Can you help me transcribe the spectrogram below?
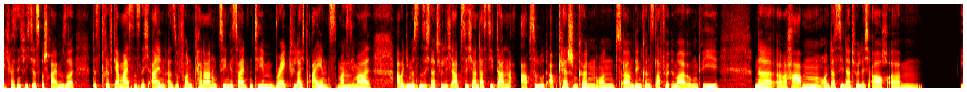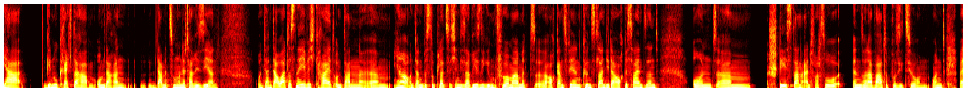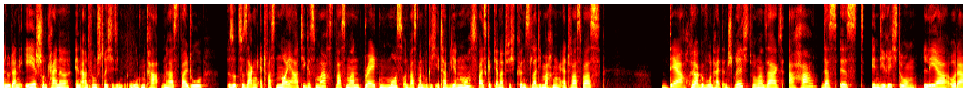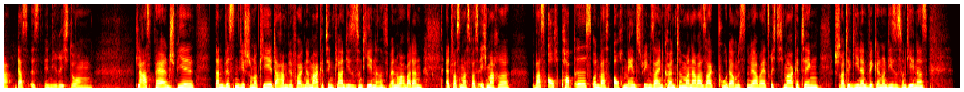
ich weiß nicht, wie ich das beschreiben soll. Das trifft ja meistens nicht ein. Also von, keine Ahnung, zehn gesignten Themen breakt vielleicht eins maximal. Aber die müssen sich natürlich absichern, dass die dann absolut abcashen können und ähm, den Künstler für immer irgendwie ne, äh, haben und dass sie natürlich auch ähm, ja genug Rechte haben, um daran damit zu monetarisieren. Und dann dauert das eine Ewigkeit und dann, ähm, ja, und dann bist du plötzlich in dieser riesigen Firma mit äh, auch ganz vielen Künstlern, die da auch gesigned sind und ähm, stehst dann einfach so in so einer Warteposition. Und wenn du dann eh schon keine, in Anführungsstrichen, guten Karten hast, weil du sozusagen etwas Neuartiges machst, was man breaken muss und was man wirklich etablieren muss, weil es gibt ja natürlich Künstler, die machen etwas, was der Hörgewohnheit entspricht, wo man sagt, aha, das ist in die Richtung leer oder das ist in die Richtung Glasperlenspiel, dann wissen die schon, okay, da haben wir folgenden Marketingplan, dieses und jenes. Wenn du aber dann etwas machst, was ich mache, was auch Pop ist und was auch Mainstream sein könnte, man aber sagt, puh, da müssten wir aber jetzt richtig Marketingstrategien entwickeln und dieses und jenes,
